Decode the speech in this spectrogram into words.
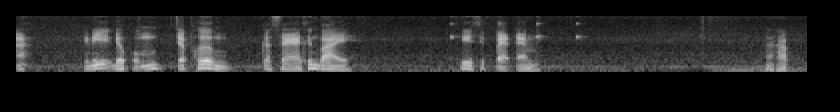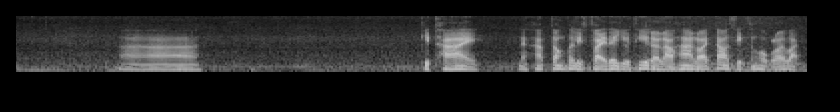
อะทีนี้เดี๋ยวผมจะเพิ่มกระแสขึ้นไปที่ 18 แอมป์นะครับกิจท้ายนะครับ ต้องผลิตไฟได้อยู่ที่ราวๆ590ถึง600 วัตต์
